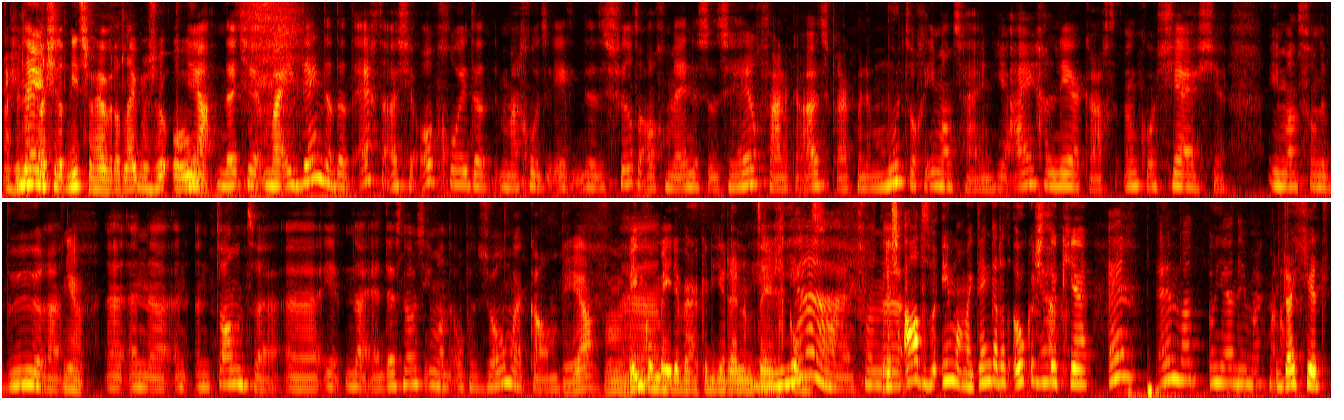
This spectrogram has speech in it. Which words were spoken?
Als je, Nee. dat, als je dat niet zou hebben, dat lijkt me zo... Oh. Ja, dat je, maar ik denk dat dat echt als je opgroeit, dat, maar goed, ik, dat is veel te algemeen, dus dat is een heel gevaarlijke uitspraak. Maar er moet toch iemand zijn, je eigen leerkracht, een conciërge, iemand van de buren, Ja. eh, een, eh, een, een tante, eh, nou ja, desnoods iemand op een zomerkamp. ja, of een winkelmedewerker die je random tegenkomt. Ja, van, Er is altijd wel iemand, maar ik denk dat het ook een Ja. stukje... en, en wat, oh ja, nee, maak maar af. Dat je het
